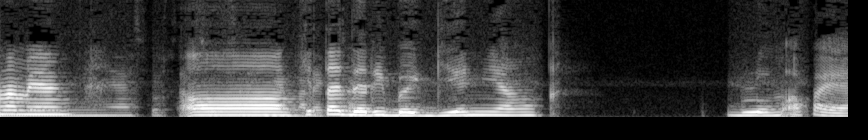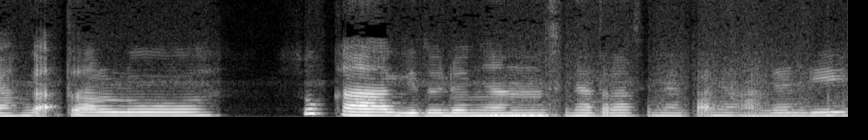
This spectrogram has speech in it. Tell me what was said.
namanya, dalamnya, eh, susah-susahnya kita mereka. dari bagian yang belum apa ya nggak terlalu suka gitu dengan Hmm. sinetron-sinetron yang ada di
